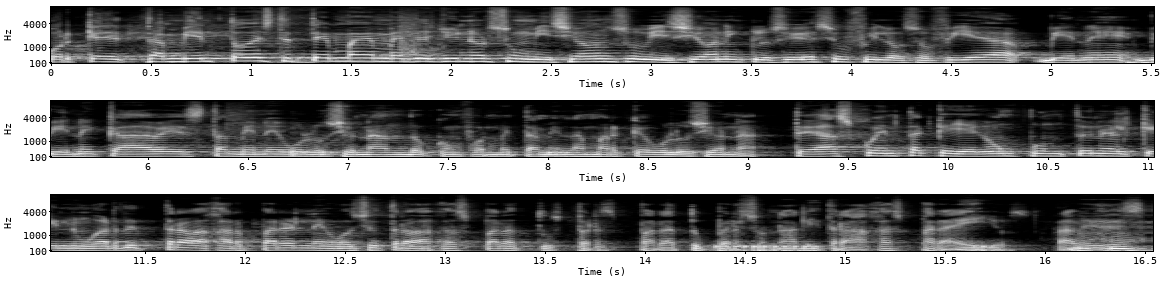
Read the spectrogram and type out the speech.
porque también todo este tema de Mendes Junior, su misión, su visión, inclusive su filosofía, viene, viene cada vez también evolucionando conforme también la marca evoluciona. Te das cuenta que llega un punto en el que en lugar de trabajar para el negocio, trabajas para, tus para tu personal y trabajas para ellos. A veces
